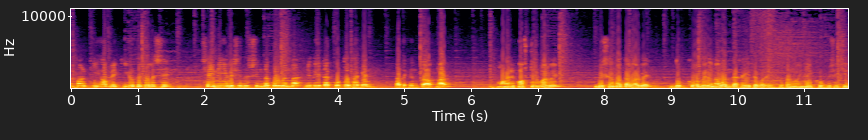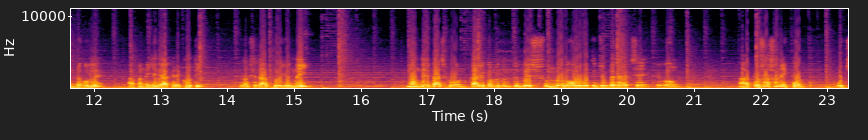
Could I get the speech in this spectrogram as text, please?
আপনার কি হবে, কি হতে চলেছে? সেই নিয়ে বেশি দুশ্চিন্তা করবেন না। যদি এটা করতে থাকেন, তাতে কিন্তু আপনার মনের কষ্টই বাড়বে, বিষণ্ণতা বাড়বে, দুঃখ, বেদনাবোধ দেখা দিতে পারে। সুতরাং ওই নিয়ে খুব বেশি চিন্তা করলে আপনার নিজেরই আখেরে ক্ষতি। সুতরাং সেটা প্রয়োজন নেই। মন দিয়ে কাজ করুন। কাজকর্মে কিন্তু বেশ সুন্দর অগ্রগতির যোগ দেখা যাচ্ছে এবং প্রশাসনিক পদ, উচ্চ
